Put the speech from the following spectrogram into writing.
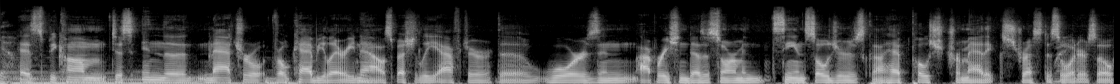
Yeah. has become just in the natural vocabulary now, especially after the wars and Operation Desert Storm and seeing soldiers kind of have post traumatic stress disorder. so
